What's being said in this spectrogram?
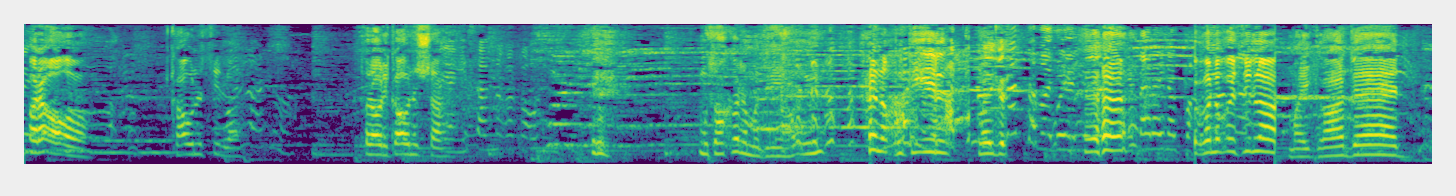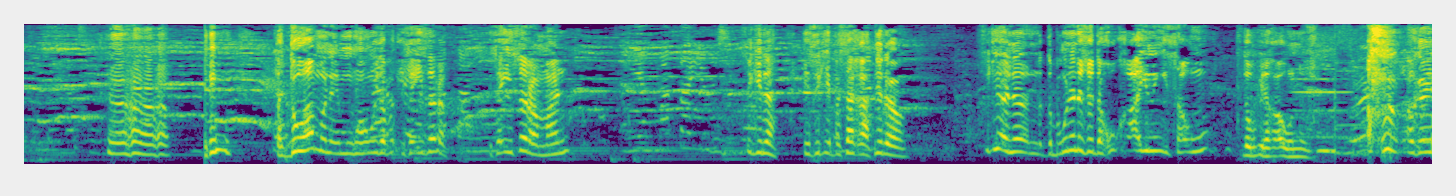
Para, oo. Oh, Ikaw na sila. Para, oh, ikaw na siya. Ang isang nakakaon. Musaka naman din ako, eh. Anak ko, tiil. My God. Ano kayo sila? My God, Dad. Tagduha mo na imuha ko dapat isa-isa ra. Isa-isa ra man. Iyang mata yung Sige na. Eh, sige, basta ka. Sige daw. Sige, ano, natabunan na siya. Dako kaayo ng isa, oh. Ito, pinakauna siya. okay.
